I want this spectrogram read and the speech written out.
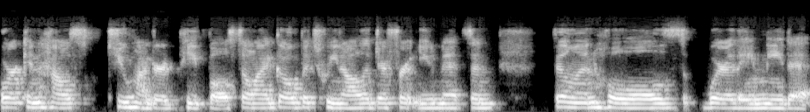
or can house 200 people. So I go between all the different units and fill in holes where they need it.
